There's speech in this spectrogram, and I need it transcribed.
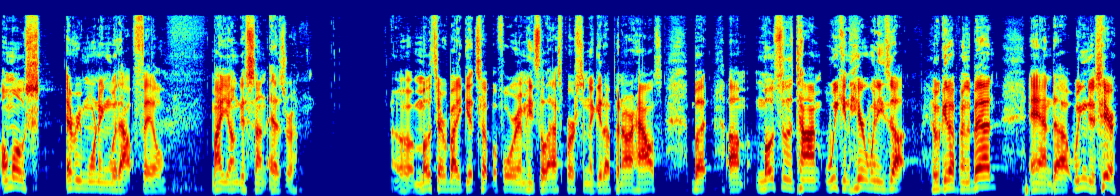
Almost every morning without fail, my youngest son, Ezra, uh, most everybody gets up before him. He's the last person to get up in our house. But um, most of the time, we can hear when he's up. He'll get up in the bed, and uh, we can just hear,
